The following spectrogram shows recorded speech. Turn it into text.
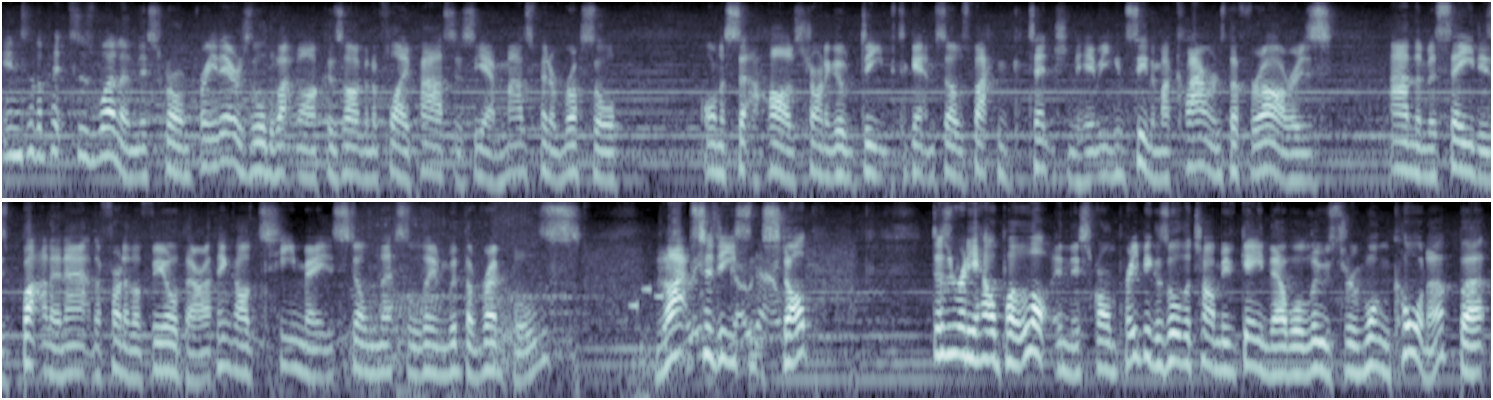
into the pits as well in this Grand Prix. There's all the backmarkers are going to fly past us. Yeah, Mazepin and Russell on a set of hards trying to go deep to get themselves back in contention here. But you can see the McLarens, the Ferraris, and the Mercedes battling out at the front of the field there. I think our teammate is still nestled in with the Red Bulls. That's a decent stop. Doesn't really help a lot in this Grand Prix because all the time we've gained there we'll lose through one corner. But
